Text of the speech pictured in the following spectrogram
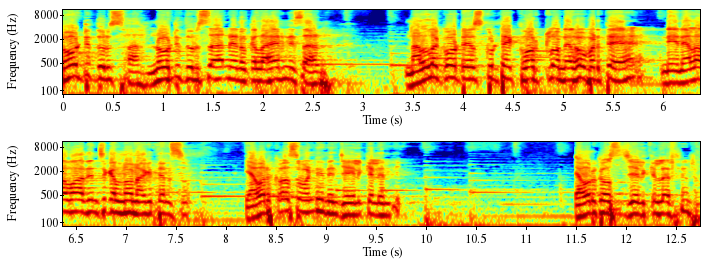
నోటి దురుసా నోటి దురుసా నేను ఒక లాయర్ని సార్. నల్ల కోట్ వేసుకుంటే కోర్టులో నిలవబడితే నేను ఎలా వాదించగలనో నాకు తెలుసు. ఎవరి కోసం అండి నేను జైలుకి వెళ్ళింది ఎవరి కోసం జైలుకి వెళ్ళాను నేను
